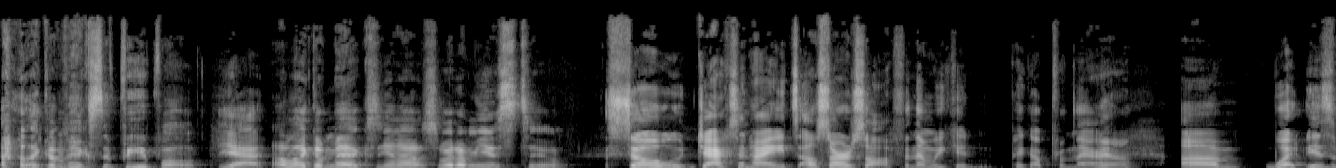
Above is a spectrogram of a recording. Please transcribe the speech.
I like a mix of people. yeah. I like a mix, you know? It's what I'm used to. So Jackson Heights, I'll start us off and then we can pick up from there. Yeah. Um, what is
